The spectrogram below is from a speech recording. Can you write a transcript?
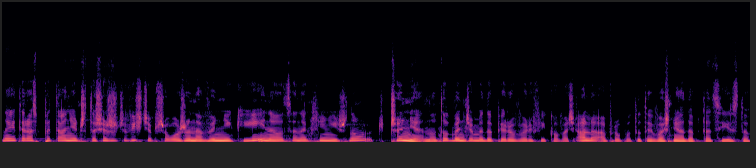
No i teraz pytanie, czy to się rzeczywiście przełoży na wyniki i na ocenę kliniczną, czy nie? No to będziemy dopiero weryfikować. Ale a propos tutaj właśnie adaptacji, jest to,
